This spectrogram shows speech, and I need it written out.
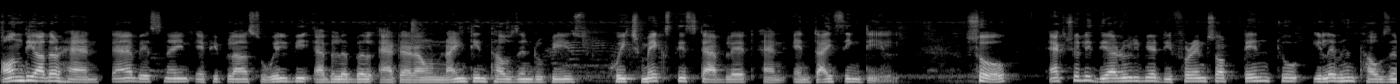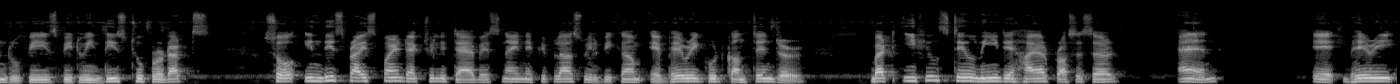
On the other hand, Tab S9 FE Plus will be available at around 19,000 rupees which makes this tablet an enticing deal. So, actually there will be a difference of 10 to 11,000 rupees between these two products. So, in this price point actually Tab S9 FE Plus will become a very good contender but if you still need a higher processor and a very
